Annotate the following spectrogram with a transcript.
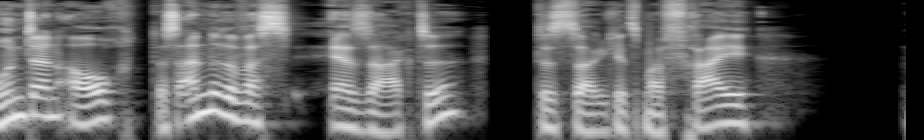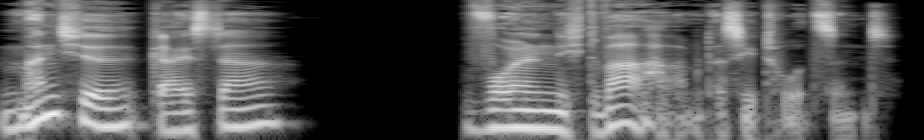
Und dann auch das andere, was er sagte, das sage ich jetzt mal frei, manche Geister wollen nicht wahrhaben, dass sie tot sind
